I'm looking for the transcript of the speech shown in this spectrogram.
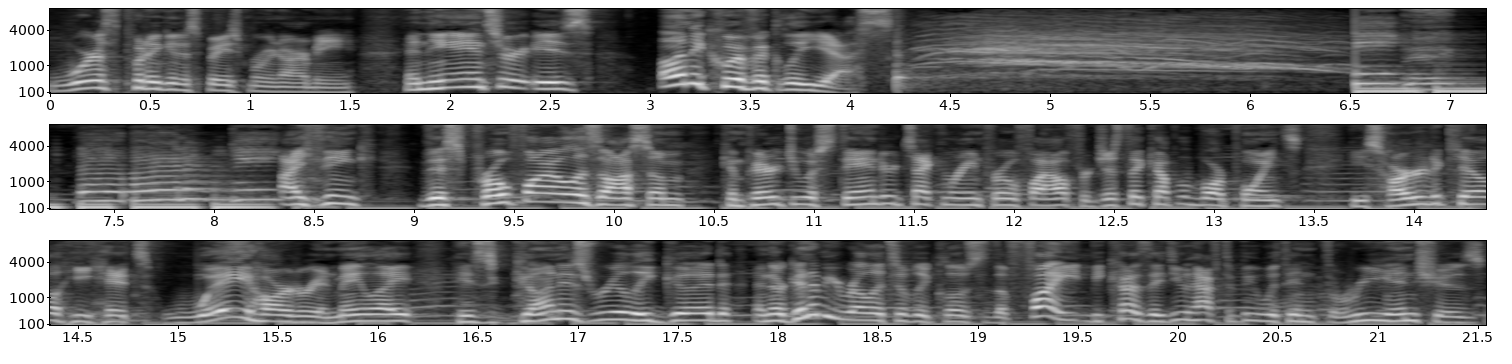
worth putting in a Space Marine army? And the answer is unequivocally yes. I think this profile is awesome compared to a standard Tech Marine profile for just a couple more points. He's harder to kill, he hits way harder in melee, his gun is really good, and they're going to be relatively close to the fight because they do have to be within 3 inches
